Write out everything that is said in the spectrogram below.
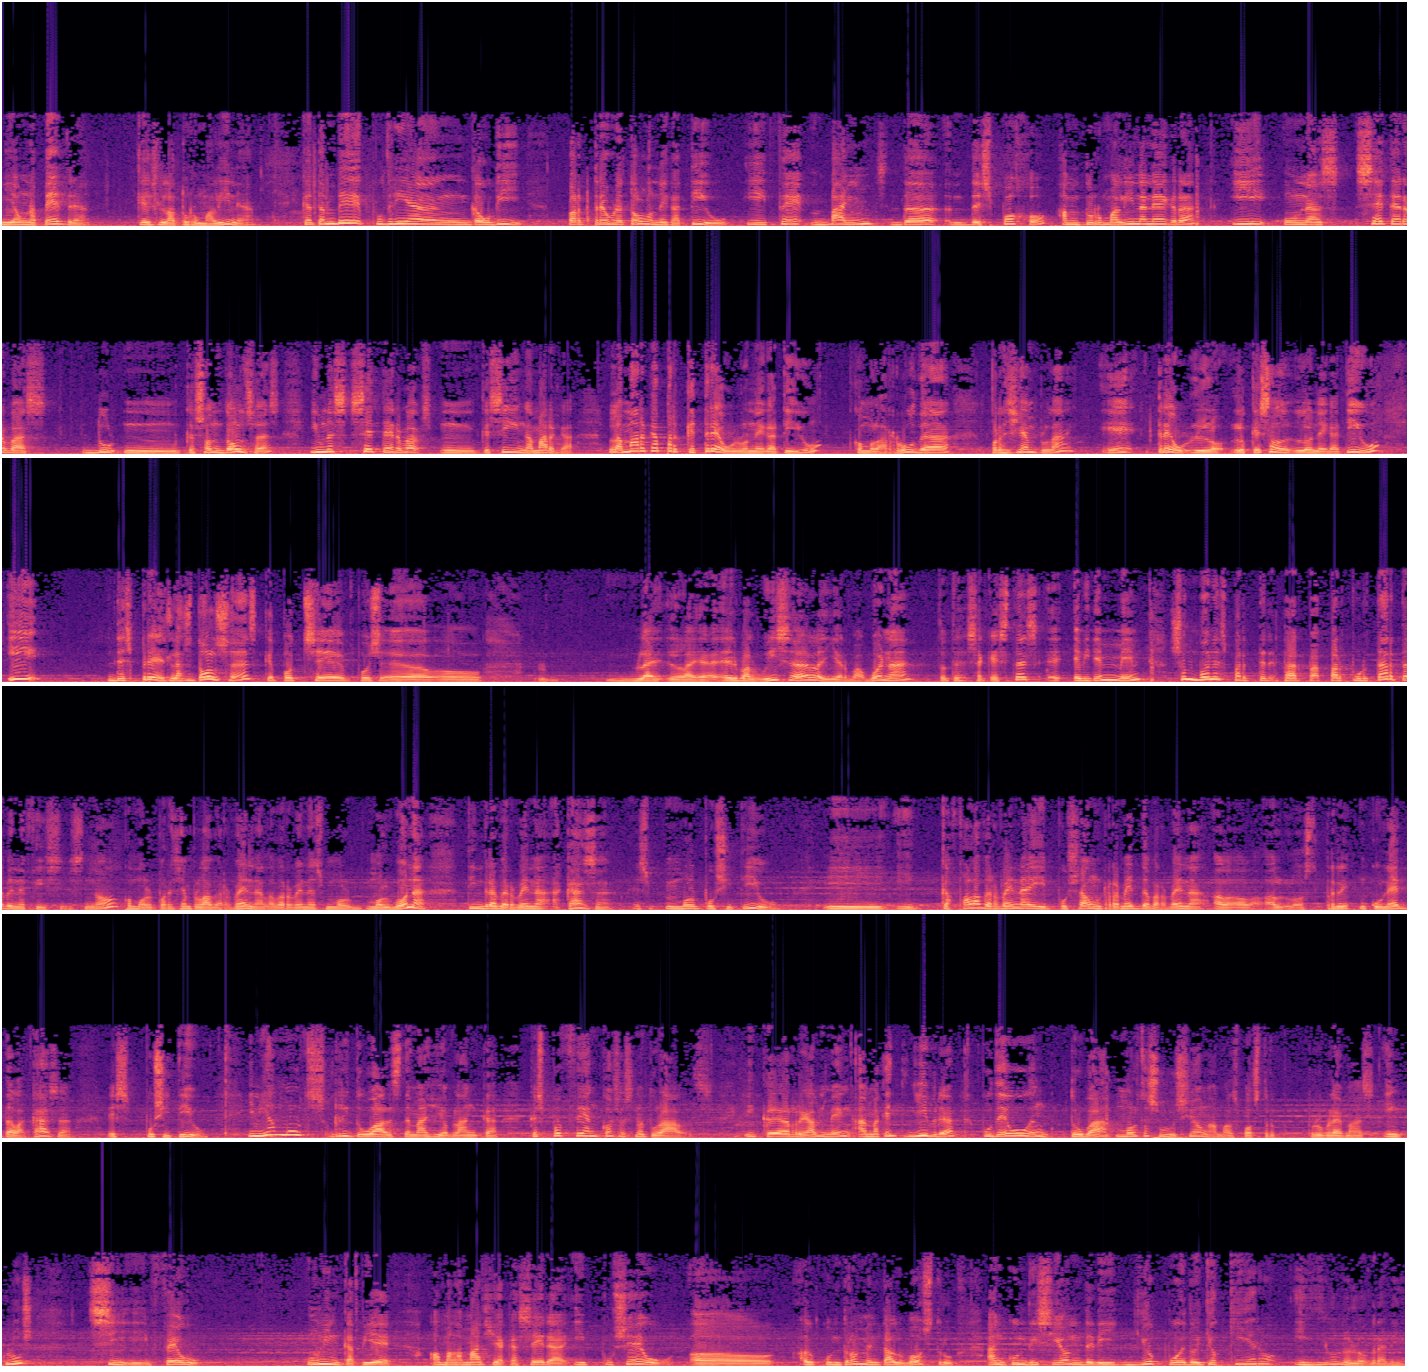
n'hi ha una pedra, que és la turmalina, que també podrien gaudir per treure tot lo negatiu i fer banys de despojo amb turmalina negra i unes set herbes mm, que són dolces i unes set herbes mm, que siguin amarga. L'amarga perquè treu lo negatiu, com la ruda, per exemple, eh, treu lo, lo que és el, lo negatiu i després les dolces, que pot ser pues, eh, el, la, la herba luisa, la hierba buena, totes aquestes, eh, evidentment, són bones per, per, per, per portar-te beneficis, no? Com, el, per exemple, la verbena. La verbena és molt, molt bona. Tindre verbena a casa és molt positiu i, i agafar la verbena i posar un remet de verbena a, a, a los rinconet de la casa és positiu. I n'hi ha molts rituals de màgia blanca que es pot fer en coses naturals i que realment amb aquest llibre podeu trobar molta solució amb els vostres problemes. Inclús si feu un hincapié amb la màgia casera i poseu eh, el control mental vostre en condició de dir jo puedo, jo quiero i jo lo lograré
